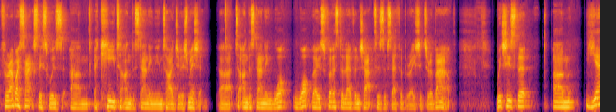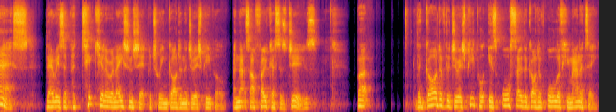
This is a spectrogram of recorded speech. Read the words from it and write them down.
for Rabbi Sacks, this was um, a key to understanding the entire Jewish mission, uh, to understanding what, what those first 11 chapters of Sefer Bereshit are about, which is that, um, yes, there is a particular relationship between God and the Jewish people, and that's our focus as Jews. But the God of the Jewish people is also the God of all of humanity.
